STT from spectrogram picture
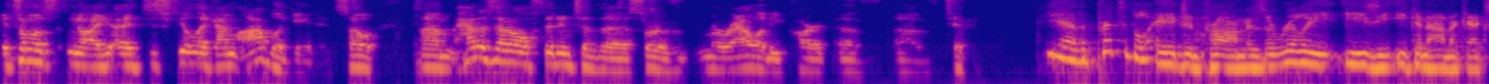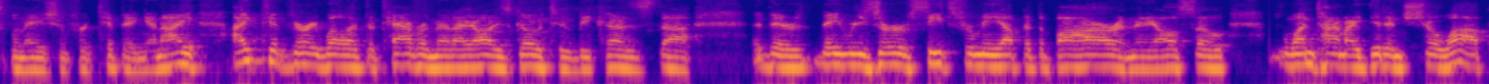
it's almost you know I, I just feel like I'm obligated. So um, how does that all fit into the sort of morality part of of tipping? Yeah, the principal agent problem is a really easy economic explanation for tipping, and I I tip very well at the tavern that I always go to because uh, they they reserve seats for me up at the bar, and they also one time I didn't show up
